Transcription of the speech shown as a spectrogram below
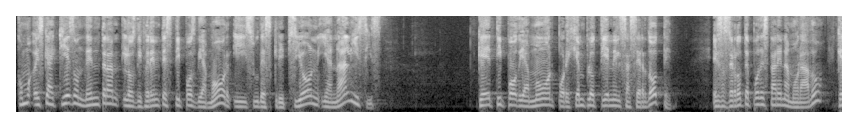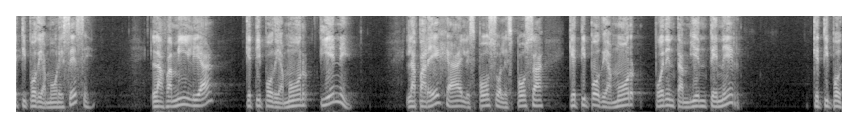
¿cómo? Es que aquí es donde entran los diferentes tipos de amor y su descripción y análisis. ¿Qué tipo de amor, por ejemplo, tiene el sacerdote? ¿El sacerdote puede estar enamorado? ¿Qué tipo de amor es ese? La familia, ¿qué tipo de amor tiene? La pareja, el esposo, la esposa, ¿qué tipo de amor pueden también tener? ¿Qué tipo?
